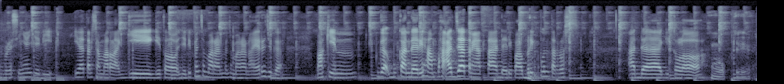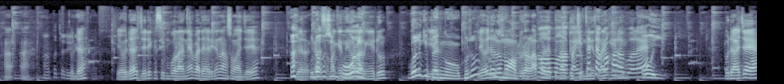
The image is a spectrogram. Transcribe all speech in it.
bersihnya jadi ya tercemar lagi gitu loh. Jadi pencemaran pencemaran air juga makin nggak bukan dari sampah aja ternyata dari pabrik pun terus ada gitu loh. Oke. Ah, ah. Apa tadi? Udah? Ya udah, jadi kesimpulannya pada hari ini langsung aja ya. Hah, Biar udah semakin kesimpulan? ngalor ngidul. Gue lagi Iya. pengen ngobrol. Ya udah lu mau ngobrol apa? mau Udah tinggal apa 7 Ica menit coba lagi kalau nih. boleh. Oh iya. Udah aja ya.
